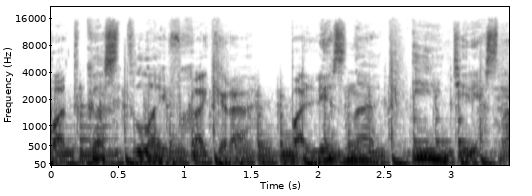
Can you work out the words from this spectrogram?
Подкаст лайфхакера. Полезно и интересно.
